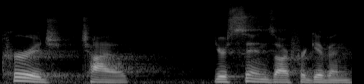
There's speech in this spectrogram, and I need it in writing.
Courage, child, your sins are forgiven.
